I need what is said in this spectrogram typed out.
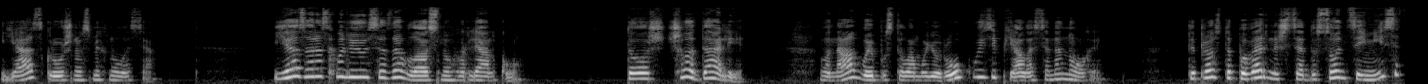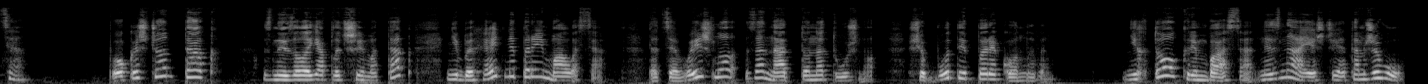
Я скрушно всміхнулася. Я зараз хвилююся за власну горлянку. То що далі? Вона випустила мою руку і зіп'ялася на ноги. Ти просто повернешся до сонця і місяця? Поки що так, знизила я плечима так, ніби геть не переймалася, та це вийшло занадто натужно, щоб бути переконливим. Ніхто, крім баса, не знає, що я там живу,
